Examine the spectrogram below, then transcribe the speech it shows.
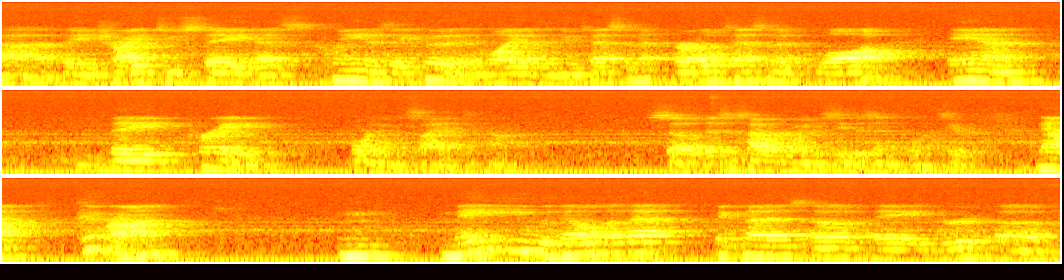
uh, they tried to stay as clean as they could in light of the New Testament or Old Testament law, and they prayed for the Messiah to come. So this is how we're going to see this influence here. Now, Qumran, maybe you would know of that because of a group of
